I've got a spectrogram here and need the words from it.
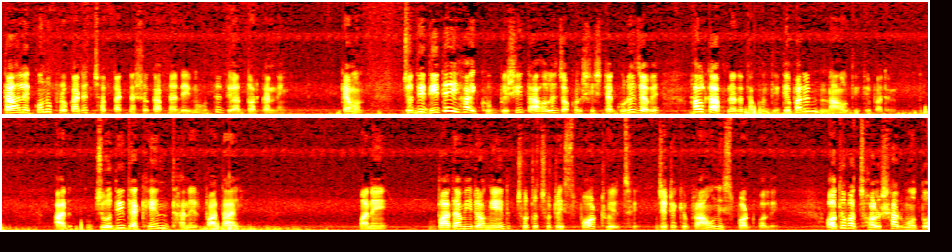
তাহলে কোনো প্রকারের ছত্রাকনাশক আপনার এই মুহূর্তে দেওয়ার দরকার নেই। কেমন? যদি দিতেই হয় খুব বেশি, তাহলে যখন শীষটা ঘুরে যাবে, হালকা আপনারা তখন দিতে পারেন, নাও দিতে পারেন। আর যদি দেখেন ধানের পাতায় মানে বাদামি রঙের ছোট ছোট স্পট হয়েছে, যেটাকে ব্রাউন স্পট বলে অথবা ঝলসার মতো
